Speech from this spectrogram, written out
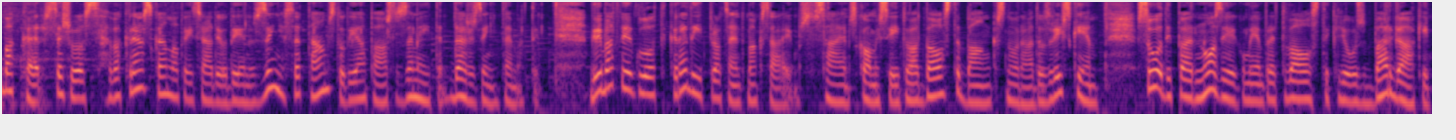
Labvakar! Sešos vakarā skan Latvijas rādio dienas ziņas ar tām studijā pārsla zemīte. Daži ziņu temati. Grib atvieglot kredītprocentu maksājumus. Sājums komisija to atbalsta, bankas norāda uz riskiem. Sodi par noziegumiem pret valsti kļūs bargāki.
